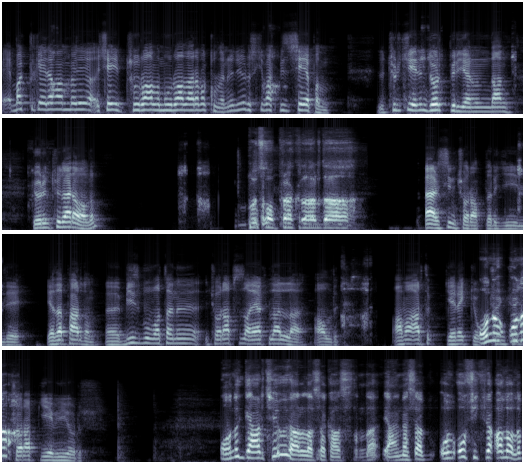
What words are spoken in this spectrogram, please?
E, baktık eleman böyle şey Turalı Muralı araba kullanıyor. Diyoruz ki bak biz şey yapalım. Türkiye'nin dört bir yanından görüntüler alalım. Bu topraklarda Ersin çorapları giyildi. Ya da pardon, e, biz bu vatanı çorapsız ayaklarla aldık. Ama artık gerek yok. Onu- Çünkü ona- çorap giyebiliyoruz. onu gerçeğe uyarlasak aslında. Yani mesela o, o fikri alalım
